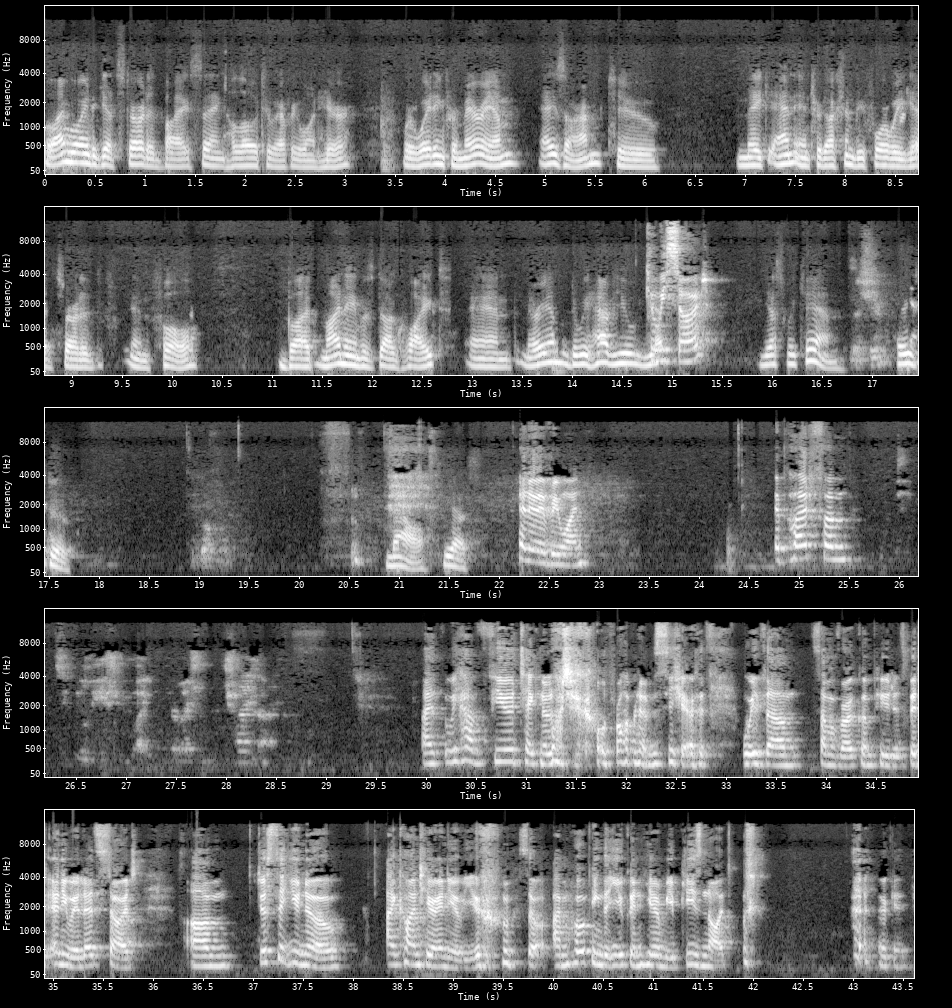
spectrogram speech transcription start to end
Well, I'm going to get started by saying hello to everyone here. We're waiting for Miriam Azarm to make an introduction before we get started in full. But my name is Doug White, and Miriam, do we have you? Can yet? we start? Yes, we can. Please do. now, yes. Hello, everyone. Apart from China, I, we have a few technological problems here with um, some of our computers. But anyway, let's start. Um, just that you know, I can't hear any of you. so I'm hoping that you can hear me. Please not. okay.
